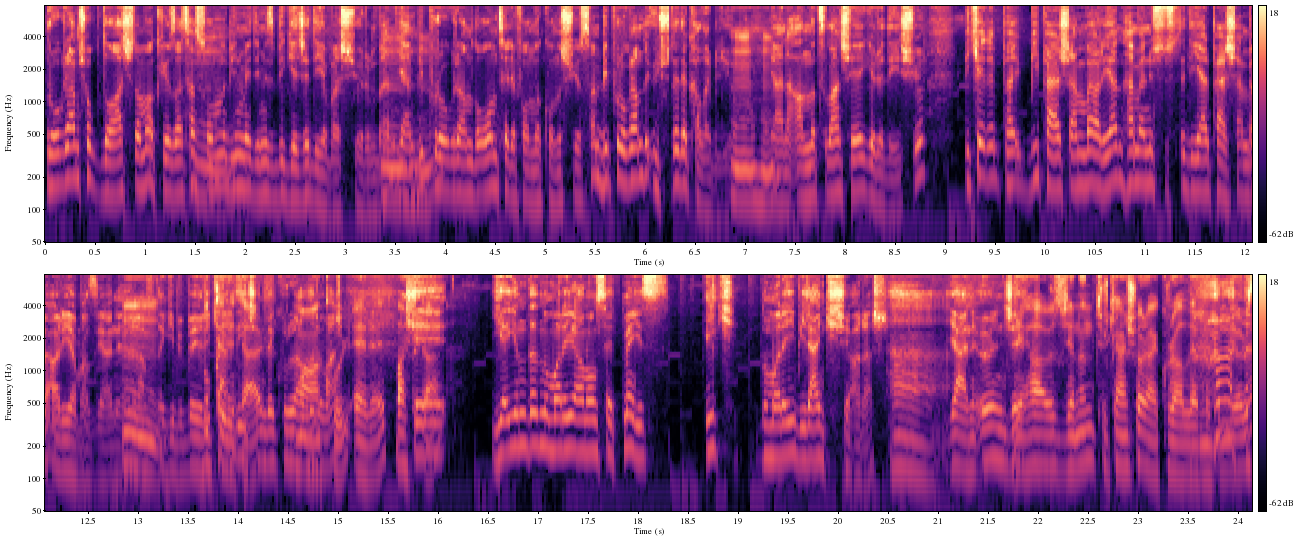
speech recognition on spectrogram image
Program çok doğaçlama akıyor. Zaten sonunu bilmediğimiz bir gece diye başlıyorum ben. Yani bir programda 10 telefonla konuşuyorsam bir programda 3'te de kalabiliyor. Yani anlatılan şeye göre değişiyor. Bir kere bir perşembe arayan hemen üst üste diğer perşembe arayamaz yani her hafta gibi. Böyle Bu kendi kriter içinde kuralları makul var. evet. Başka? Ee, yayında numarayı anons etmeyiz. İlk numarayı bilen kişi arar. ha. Yani önce Reha Özcan'ın Türkan Şoray kurallarını dinliyoruz.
